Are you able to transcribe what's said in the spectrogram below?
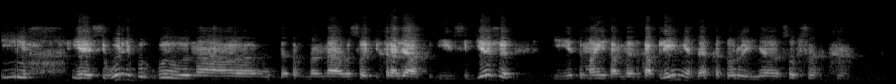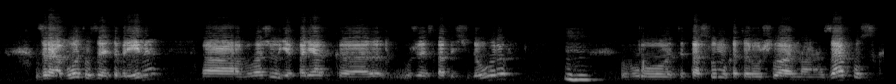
И я сегодня был, был на, да, там, на высоких ролях и в Сидеже, и это мои там накопления, да, которые я, собственно, заработал за это время. э, вложил я порядка уже 100 тысяч долларов. Мгм. Вот. Это та сумма, которая ушла на запуск,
